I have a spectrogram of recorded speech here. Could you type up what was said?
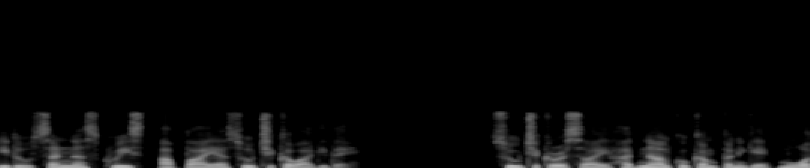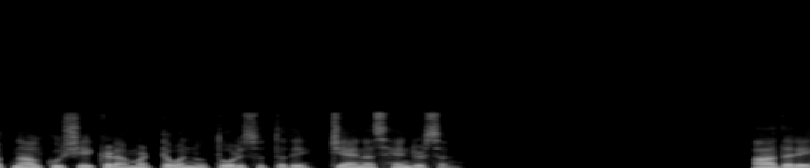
ಇದು ಸಣ್ಣ ಸ್ಕ್ವೀಸ್ ಅಪಾಯ ಸೂಚಕವಾಗಿದೆ. ಸೂಚಕರು ಸಾಯ್ ಹದಿನಾಲ್ಕು ಕಂಪನಿಗೆ ಮೂವತ್ನಾಲ್ಕು ಶೇಕಡಾ ಮಟ್ಟವನ್ನು ತೋರಿಸುತ್ತದೆ, ಜೇನಸ್ ಹೆಂಡರ್ಸನ್. ಆದರೆ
